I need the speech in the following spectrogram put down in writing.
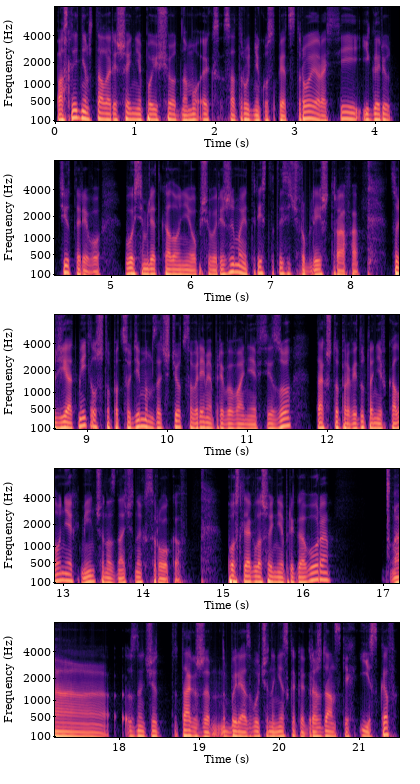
Последним стало решение по еще одному экс-сотруднику спецстроя России Игорю Титареву. 8 лет колонии общего режима и 300 тысяч рублей штрафа. Судья отметил, что подсудимым зачтется время пребывания в СИЗО, так что проведут они в колониях меньше назначенных сроков. После оглашения приговора а, значит, также были озвучены несколько гражданских исков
